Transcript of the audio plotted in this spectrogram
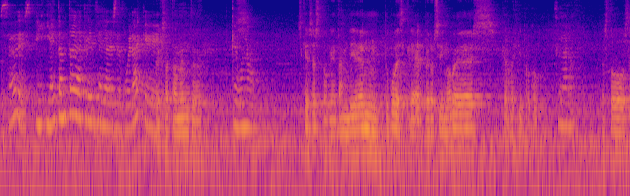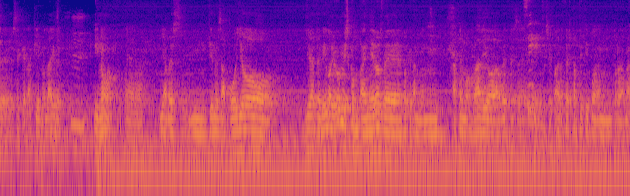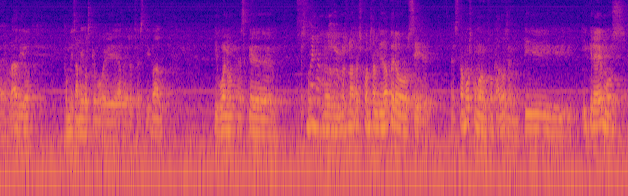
¿sabes? Y, hay tanta creencia ya desde fuera que... Exactamente. Que bueno... Es que es esto, que también tú puedes creer, pero si no ves que es recíproco. Claro. Esto se, se queda aquí en el aire. Mm. Y no, eh, ya ves, tienes apoyo, yo ya te digo, yo con mis compañeros, de, porque también hacemos radio a veces, eh, sí. a veces participo en un programa de radio, con mis amigos que voy a ver el festival. Y bueno, es que esto no, es una responsabilidad, pero sí, estamos como enfocados en ti y creemos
